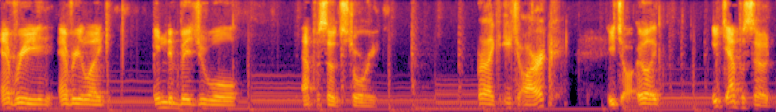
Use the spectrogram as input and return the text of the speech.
every every like individual episode story, Or like each arc, each like each episode.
